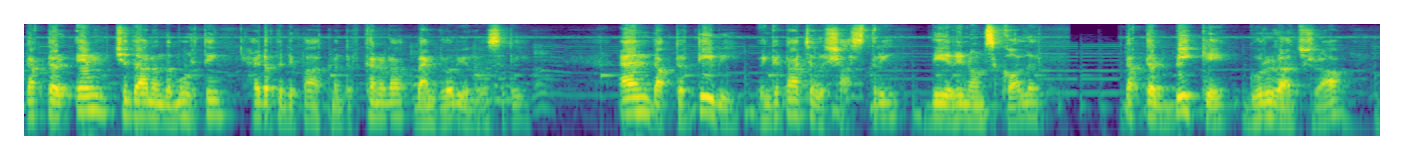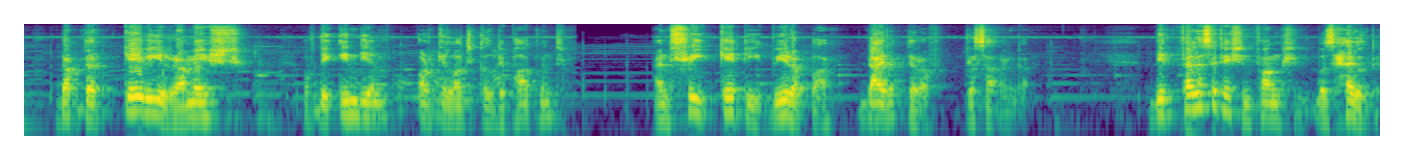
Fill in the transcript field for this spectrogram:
Dr. M. Chidananda Murthy, head of the Department of Kannada, Bangalore University, and Dr. T.V. Venkatachala Shastri, the renowned scholar, Dr. B.K. Gururaj Rao, Dr. K.V. Ramesh of the Indian Archaeological Department, and Sri K.T. Veerappa, Director of Prasaranga. The felicitation function was held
